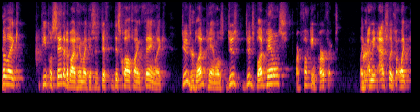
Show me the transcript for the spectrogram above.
But like, people say that about him, like it's a dis- disqualifying thing. Like, dude's Yeah. blood panels, dude's dude's blood panels are fucking perfect. Like, I mean, absolutely. Like,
